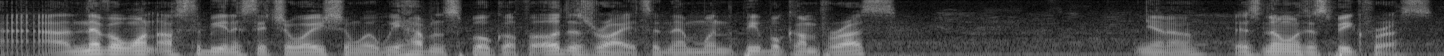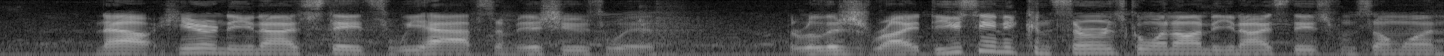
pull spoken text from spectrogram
I, I never want us to be in a situation where we haven't spoke up for others' rights, and then when the people come for us, you know, there's no one to speak for us. Now, here in the United States, we have some issues with the religious right. Do you see any concerns going on in the United States from someone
